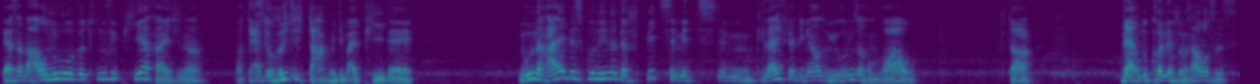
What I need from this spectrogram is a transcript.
wäre es aber auch nur, wird nur für Pierre reichen, ne? Boah, der ist doch richtig stark mit dem Alpine, ey. Nur eine halbe Sekunde hinter der Spitze mit einem gleichwertigen Auto wie unserem. Wow. Stark. Während du ja schon raus ist.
